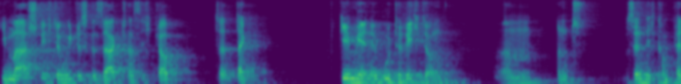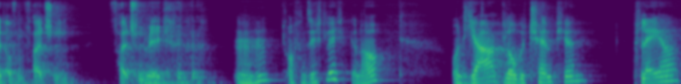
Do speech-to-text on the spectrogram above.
die Marschrichtung, wie du es gesagt hast, ich glaube, da, da gehen wir in eine gute Richtung ähm, und sind nicht komplett auf dem falschen, falschen Weg. mhm, offensichtlich, genau. Und ja, Global Champion, Player,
